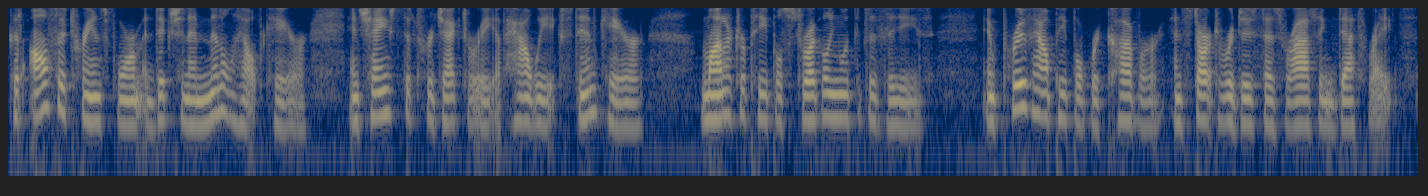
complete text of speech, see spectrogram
could also transform addiction and mental health care and change the trajectory of how we extend care, monitor people struggling with the disease, improve how people recover, and start to reduce those rising death rates.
